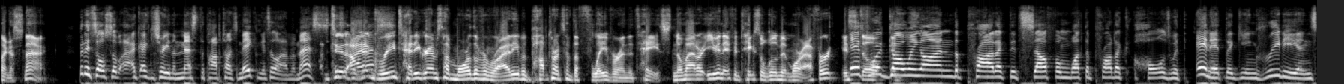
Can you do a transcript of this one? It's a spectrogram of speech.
like a snack. But it's also I, I can show you the mess the Pop Tart's making. It's a lot of a mess. Dude, a I mess. agree. Teddy Grahams have more of the variety, but Pop Tarts have the flavor and the taste. No matter, even if it takes a little bit more effort, it's if still. If we're it- going on the product itself and what the product holds within it, the ingredients,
